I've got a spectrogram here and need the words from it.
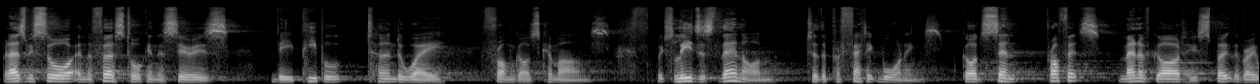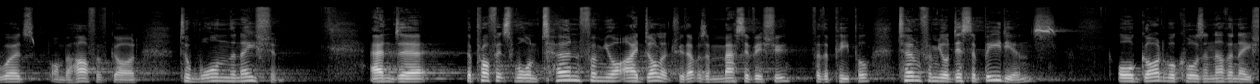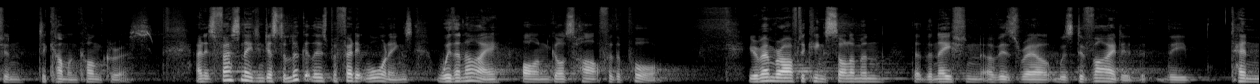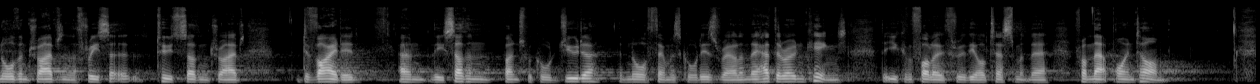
But as we saw in the first talk in this series, the people turned away from God's commands, which leads us then on to the prophetic warnings. God sent prophets, men of God, who spoke the very words on behalf of God, to warn the nation. And uh, the prophets warned, Turn from your idolatry. That was a massive issue for the people. Turn from your disobedience, or God will cause another nation to come and conquer us. And it's fascinating just to look at those prophetic warnings with an eye on God's heart for the poor. You remember after King Solomon that the nation of Israel was divided. The, the ten northern tribes and the three, two southern tribes divided, and the southern bunch were called Judah, the north then was called Israel, and they had their own kings that you can follow through the Old Testament there from that point on.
